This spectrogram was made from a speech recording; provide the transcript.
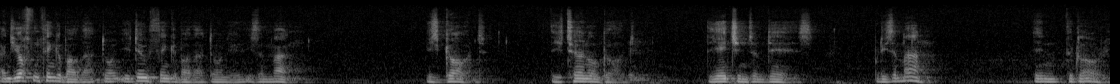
And you often think about that, don't you? You do think about that, don't you? He's a man. He's God the eternal God, the Ancient of Days. But he's a man in the glory.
